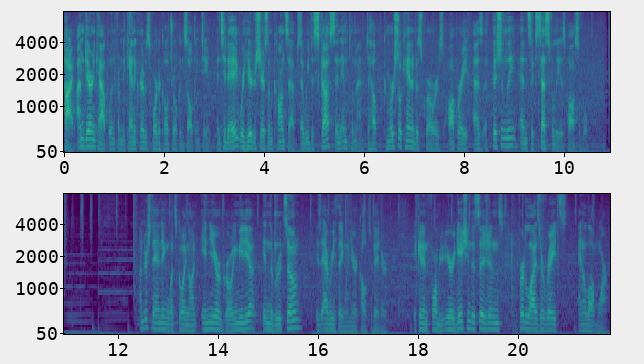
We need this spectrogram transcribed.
Hi, I'm Deron Caplan from the CannaCribs Horticultural Consulting Team, and today we're here to share some concepts that we discuss and implement to help commercial cannabis growers operate as efficiently and successfully as possible. Understanding what's going on in your growing media, in the root zone, is everything when you're a cultivator. It can inform your irrigation decisions, fertilizer rates, and a lot more.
